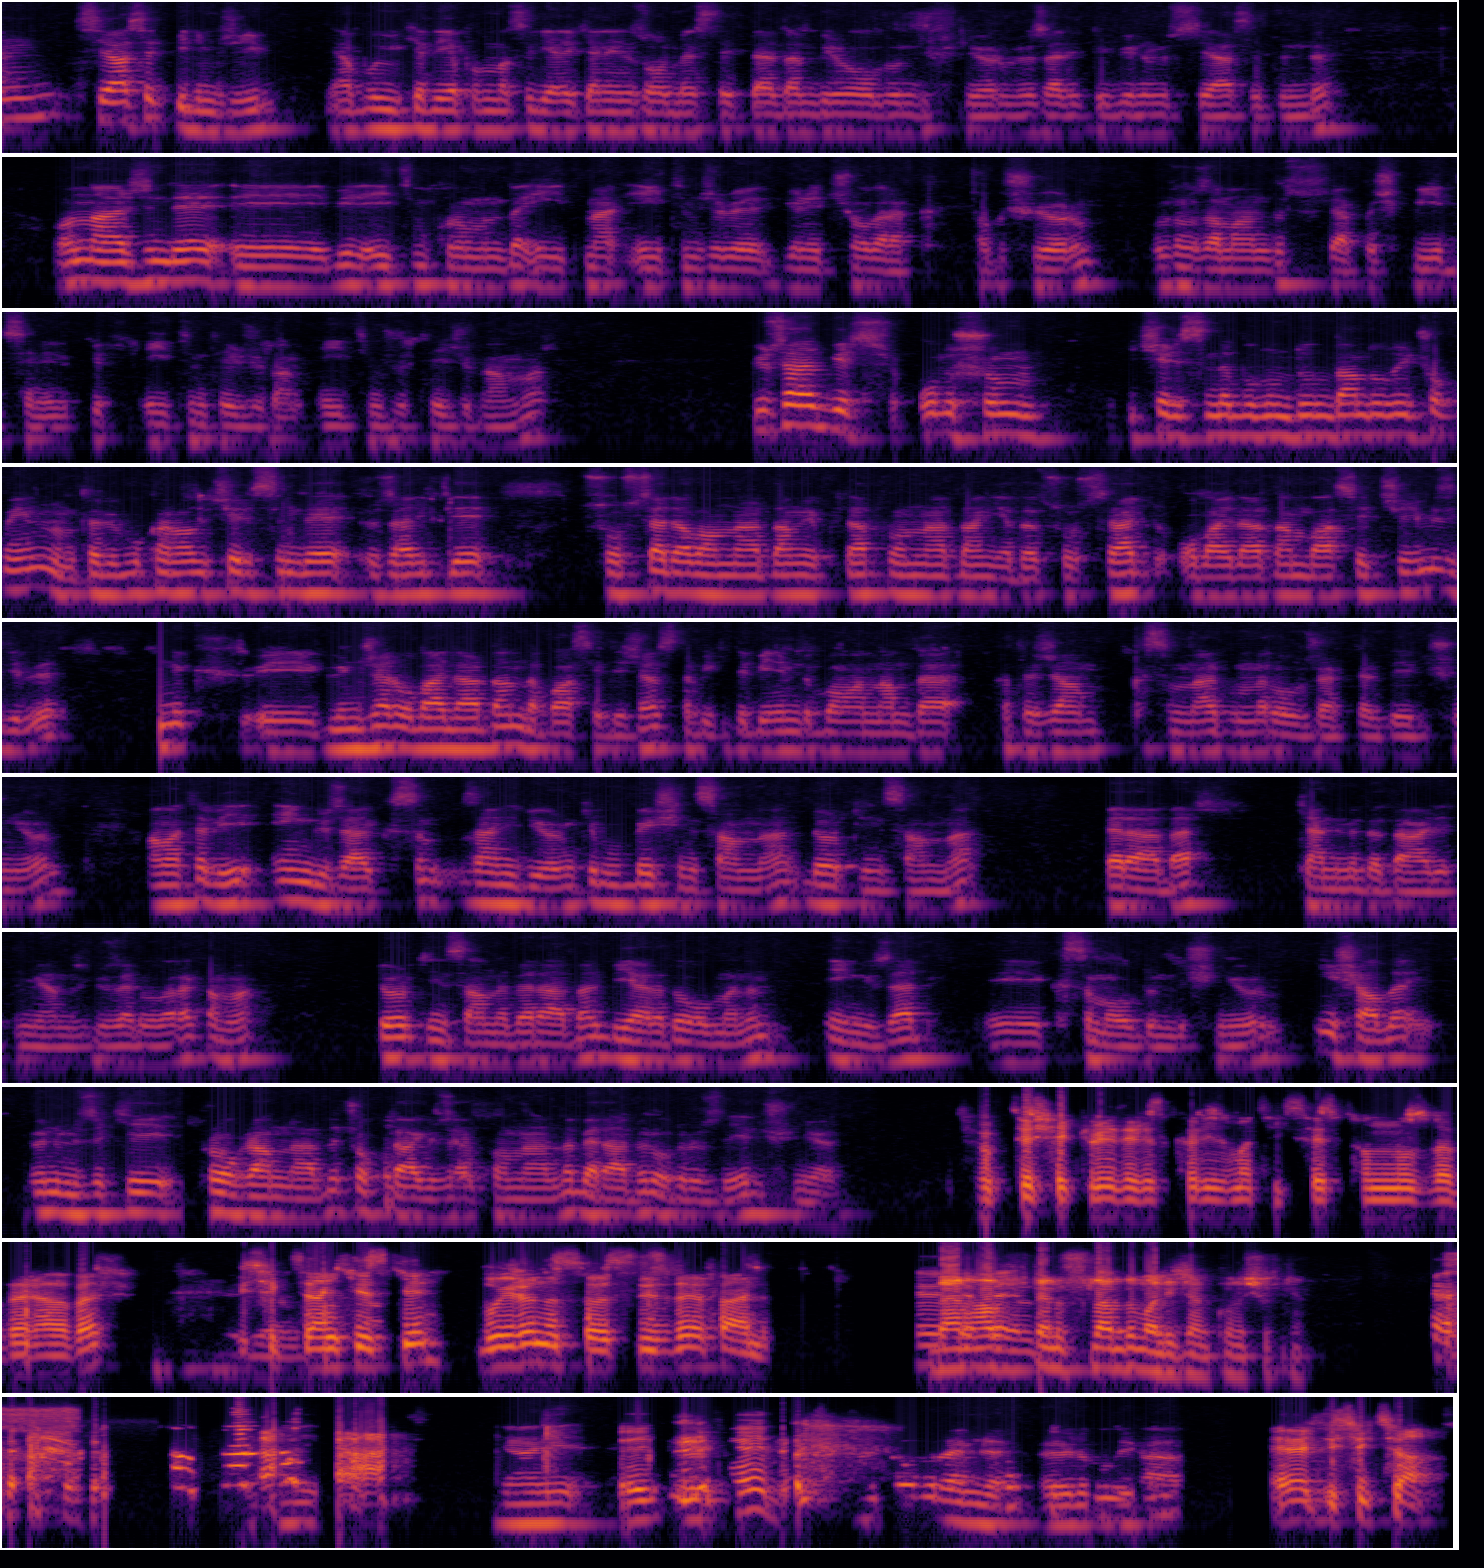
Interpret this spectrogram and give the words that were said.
Ben siyaset bilimciyim. Ya bu ülkede yapılması gereken en zor mesleklerden biri olduğunu düşünüyorum özellikle günümüz siyasetinde. Onun haricinde e, bir eğitim kurumunda eğitmen, eğitimci ve yönetici olarak çalışıyorum. Uzun zamandır yaklaşık bir 7 senelik bir eğitim tecrübem, eğitimci tecrübem var. Güzel bir oluşum içerisinde bulunduğumdan dolayı çok memnunum. Tabii bu kanal içerisinde özellikle sosyal alanlardan ve platformlardan ya da sosyal olaylardan bahsedeceğimiz gibi günlük e, güncel olaylardan da bahsedeceğiz. Tabii ki de benim de bu anlamda katacağım kısımlar bunlar olacaktır diye düşünüyorum. Ama tabii en güzel kısım zannediyorum ki bu beş insanla, dört insanla beraber kendimi de dahil ettim yalnız güzel olarak ama dört insanla beraber bir arada olmanın en güzel e, kısım olduğunu düşünüyorum. İnşallah önümüzdeki programlarda çok daha güzel konularla beraber oluruz diye düşünüyorum. Çok teşekkür ederiz karizmatik ses tonunuzla beraber. Işıkcan Keskin, buyurunuz söz sizde efendim. Evet, ben efendim. hafiften ıslandım Alican konuşurken. yani evet. olur Emre. Öyle oluyor abi. Evet Işıkcan.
